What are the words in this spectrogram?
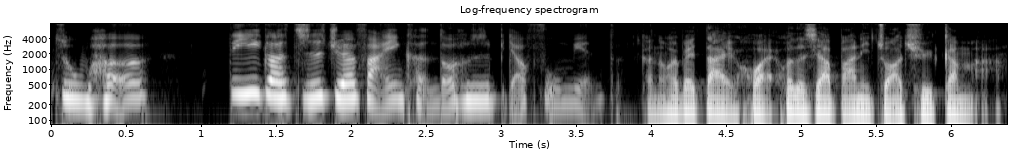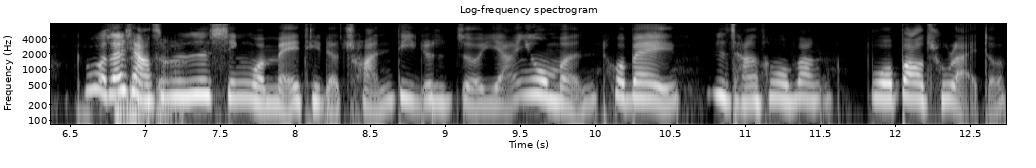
组合，第一个直觉反应可能都是比较负面的。可能会被带坏，或者是要把你抓去干嘛？可我在想，是不是新闻媒体的传递就是这样？因为我们会被日常生活放播报出来的，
